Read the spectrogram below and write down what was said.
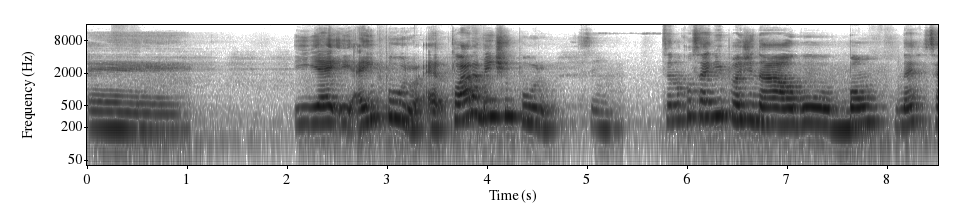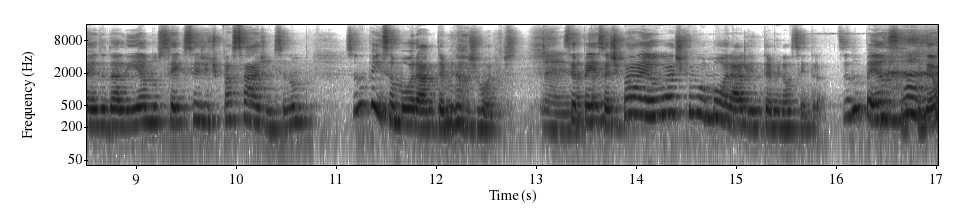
É... E é, é impuro, é claramente impuro. Sim. Você não consegue imaginar algo bom, né? Saindo dali, a não ser que seja de passagem. Você não, você não pensa morar no terminal de ônibus. É, Você pensa, tipo, ah, eu acho que eu vou morar ali no terminal central. Você não pensa, entendeu?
